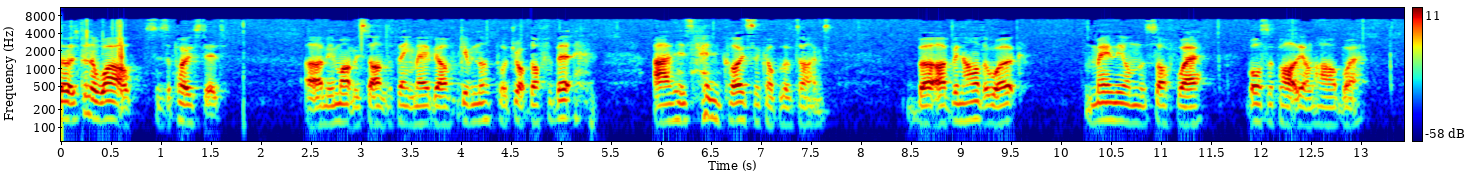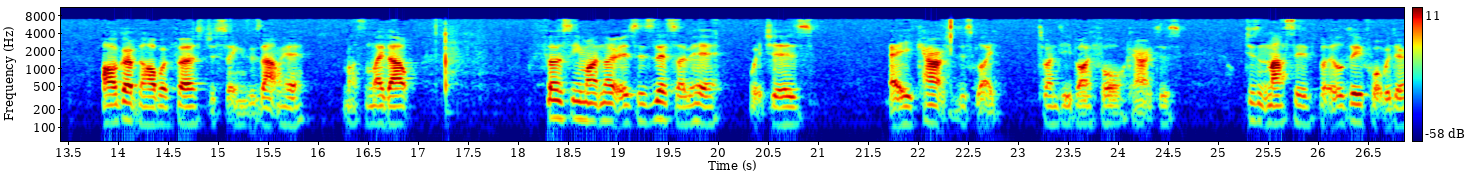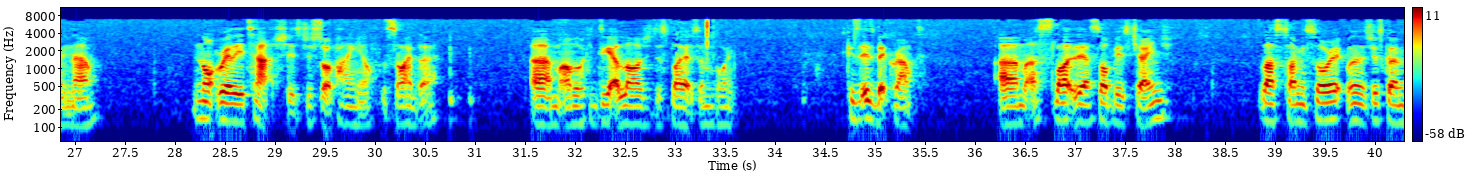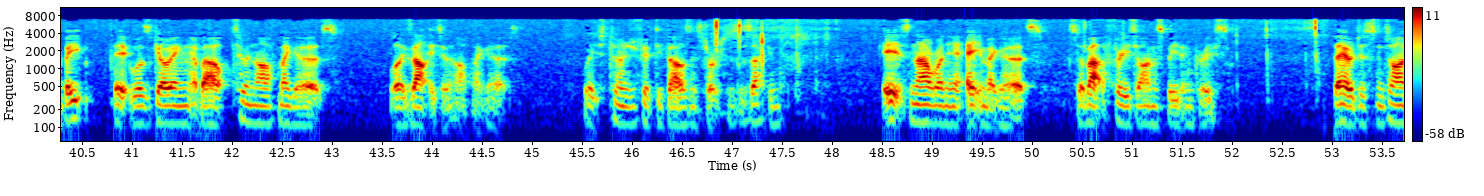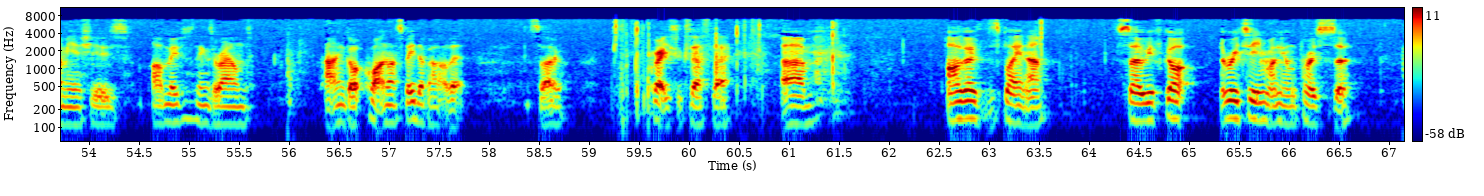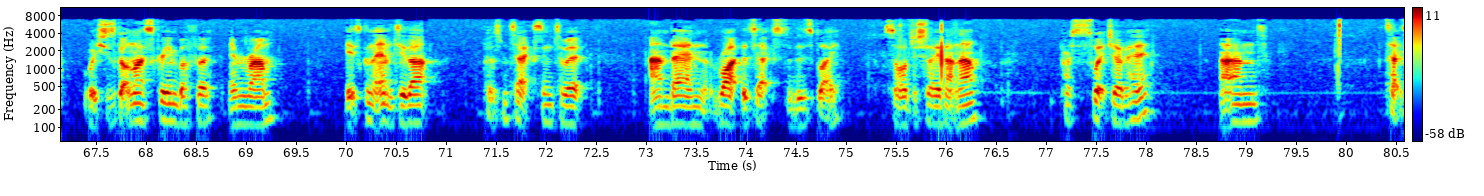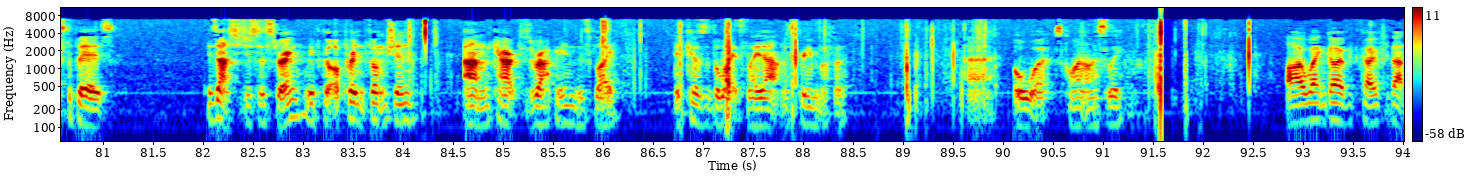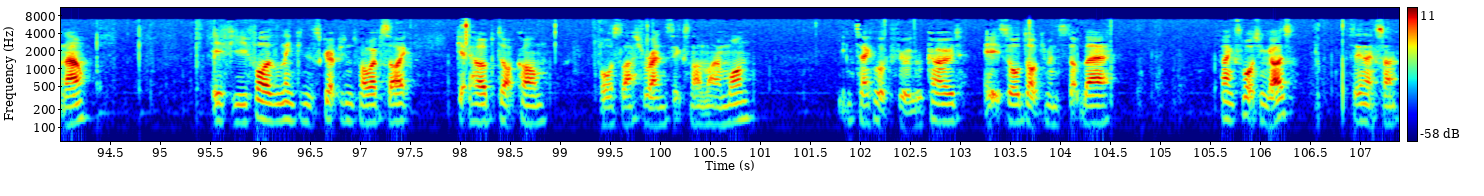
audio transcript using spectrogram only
So it's been a while since I posted. Um, you might be starting to think maybe I've given up or dropped off a bit, and it's been close a couple of times. But I've been hard at work, mainly on the software, but also partly on the hardware. I'll go over the hardware first, just seeing it's out here, nice and laid out. First thing you might notice is this over here, which is a character display, 20 by 4 characters, which isn't massive, but it'll do for what we're doing now. Not really attached, it's just sort of hanging off the side there. Um, I'm looking to get a larger display at some point, because it is a bit cramped. Um, a slightly less obvious change. Last time you saw it, when it was just going beep, it was going about 2.5 megahertz. Well, exactly 2.5 megahertz, which 250,000 instructions a second. It's now running at 8 megahertz, so about a three times speed increase. There were just some timing issues. I've moved some things around and got quite a nice speed up out of it. So, great success there. Um, I'll go to display now. So we've got a routine running on the processor, which has got a nice screen buffer in RAM. It's going to empty that, put some text into it, and then write the text to the display. So I'll just show you that now. Press the switch over here, and text appears. It's actually just a string. We've got a print function, and the characters are wrapping in the display because of the way it's laid out in the screen buffer. Uh, all works quite nicely. I won't go over the code for that now. If you follow the link in the description to my website, github.com forward slash Wren6991, you can take a look through the code. It's all documented up there. Thanks for watching, guys. See you next time.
